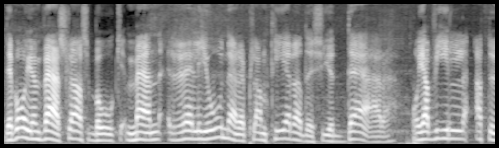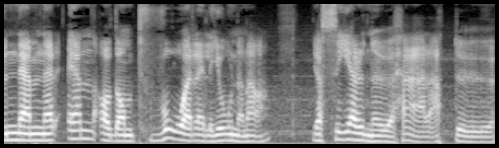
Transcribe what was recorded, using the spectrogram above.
Det var ju en världslös bok, men religioner planterades ju där. Och jag vill att du nämner en av de två religionerna Jag ser nu här att du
